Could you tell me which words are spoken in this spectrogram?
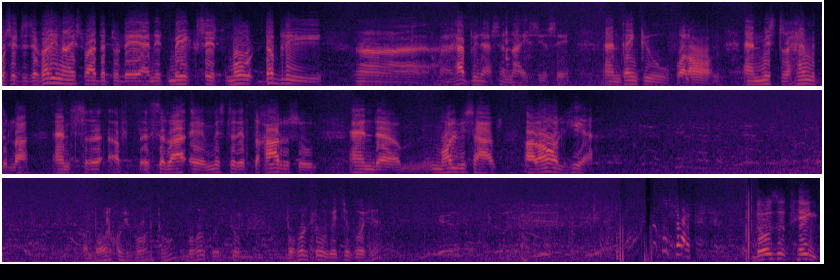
course, it is a very nice weather today, and it makes it more doubly uh, happiness and nice, you see. And thank you for all. And Mr. Hamidullah and Sir, uh, Sir, uh, Mr. Iftikhar Rasool and um, Maulvi Saabs are all here. बोल कुछ बोल तू बोल कुछ तू बोल तू विच कुछ Those who think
